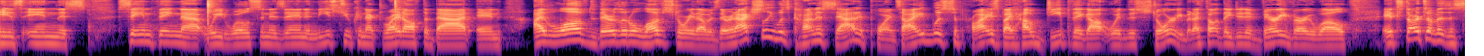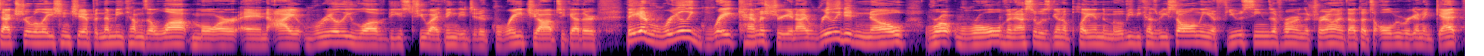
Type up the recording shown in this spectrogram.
is in this same thing that Wade Wilson is in, and these two connect right off the bat. And I loved their little love story that was there. It actually was kind of sad at points. I was surprised by how deep they got with this story, but I thought they did it very, very well. It starts off as a sexual relationship and then becomes a lot more, and I really love these two. I think they did a great job together. They had really great chemistry, and I really didn't know what role Vanessa was going to play in the movie because we saw only a few scenes of her in the trailer. I thought that's all we were going to get.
